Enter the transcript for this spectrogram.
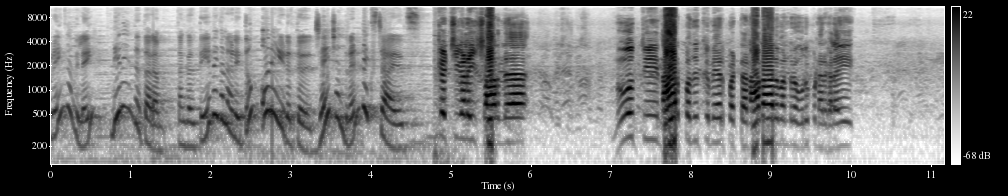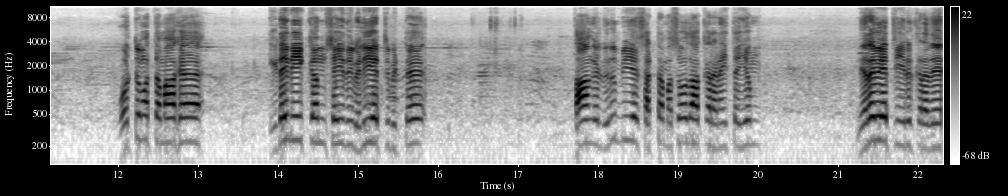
குறைந்த விலை நிறைந்த தரம். தங்கள் தேவைகள் அனைத்தும் ஒரே இடத்தில். ஜெயச்சந்திரன் டெக்ஸ்டைல்ஸ். கட்சிகளை சார்ந்த நூத்தி நாற்பதுக்கு மேற்பட்ட நாடாளுமன்ற உறுப்பினர்களை ஒட்டுமொத்தமாக இடைநீக்கம் செய்து வெளியேற்றிவிட்டு தாங்கள் விரும்பிய சட்ட மசோதாக்கள் அனைத்தையும் நிறைவேற்றி இருக்கிறது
